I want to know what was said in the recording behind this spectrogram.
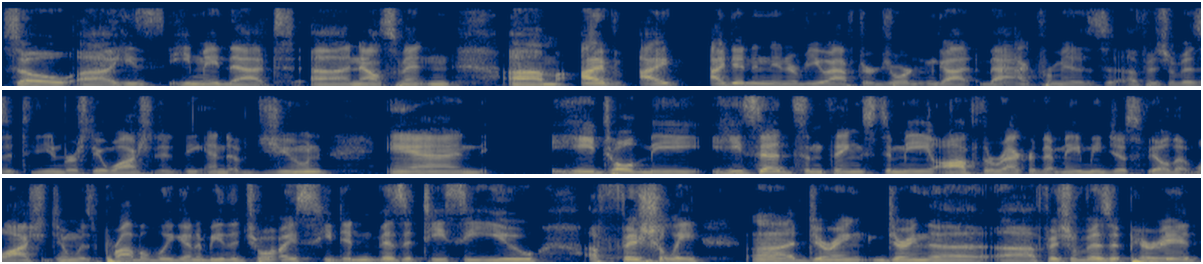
So uh, he's he made that uh, announcement, and um, I've I I did an interview after Jordan got back from his official visit to the University of Washington at the end of June, and he told me he said some things to me off the record that made me just feel that Washington was probably going to be the choice. He didn't visit TCU officially uh, during during the uh, official visit period,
